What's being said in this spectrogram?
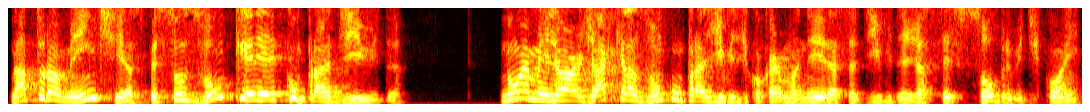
Naturalmente, as pessoas vão querer comprar dívida. Não é melhor, já que elas vão comprar dívida de qualquer maneira, essa dívida já ser sobre Bitcoin,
